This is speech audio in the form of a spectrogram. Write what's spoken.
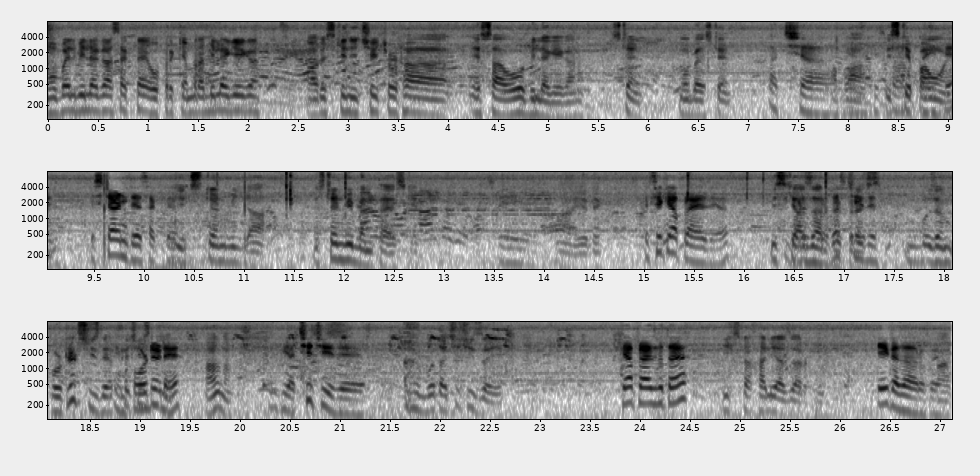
मोबाइल भी लगा सकता है ऊपर कैमरा भी लगेगा और इसके नीचे छोटा ऐसा वो भी लगेगा ना स्टैंड मोबाइल स्टैंड। अच्छा। हाँ, इसके पाँव पे स्टैंड दे सकते हैं। स्टैंड भी हाँ स्टैंड भी बनता है इसके। हाँ ये देख। इसके क्या प्राइस है यार? इसके हज़ार इम्पोर्टेड चीज़ है। चीज़ है? हाँ? ना। ये अच्छी चीज़ है। बहुत अच्छी चीज़ है ये। क्या प्राइस बताया? इसका खाली हज़ार रुपये। एक हज़ार रुपये। हाँ।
